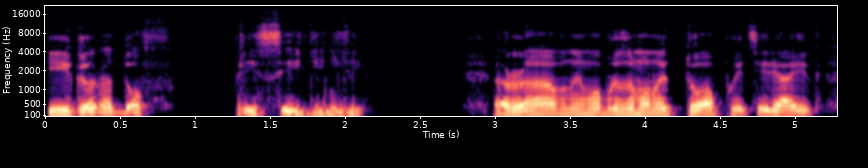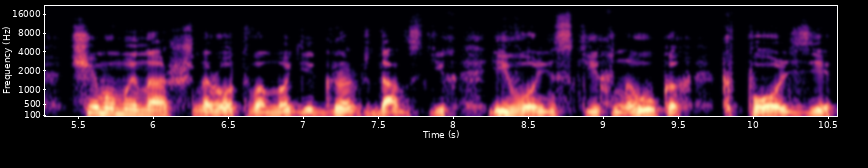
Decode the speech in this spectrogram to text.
и городов присоединили. Равным образом он и то потеряет, чему мы наш народ во многих гражданских и воинских науках к пользе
